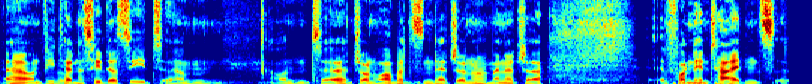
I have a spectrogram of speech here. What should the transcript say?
Äh, und wie Tennessee das sieht, ähm, und äh, John Robinson, der General Manager von den Titans, äh,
